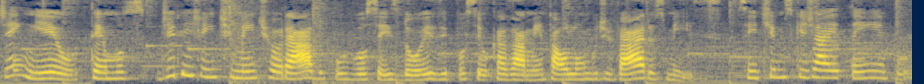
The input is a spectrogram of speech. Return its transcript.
Jane e eu temos diligentemente orado por vocês dois e por seu casamento ao longo de vários meses. Sentimos que já é tempo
